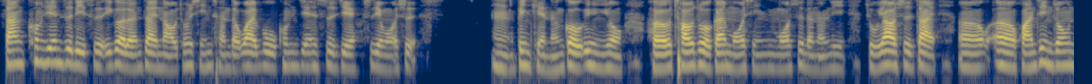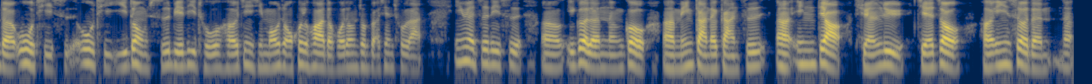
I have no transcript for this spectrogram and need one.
三、空间智力是一个人在脑中形成的外部空间世界世界模式。嗯，并且能够运用和操作该模型模式的能力，主要是在呃呃环境中的物体识物体移动、识别地图和进行某种绘画的活动中表现出来。音乐智力是呃一个人能够呃敏感的感知呃音调、旋律、节奏和音色的能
